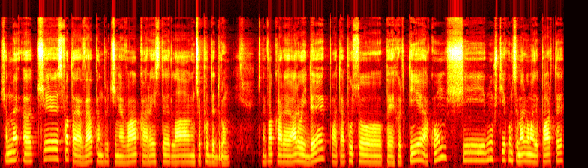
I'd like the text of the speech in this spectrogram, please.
Și anume, uh, ce sfat ai avea pentru cineva care este la început de drum? Cineva care are o idee, poate a pus-o pe hârtie acum și nu știe cum să meargă mai departe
